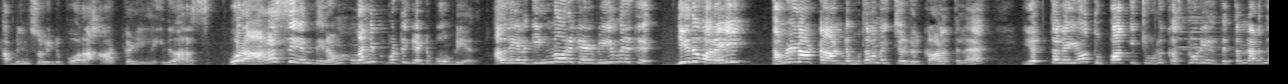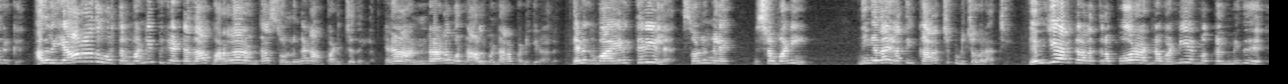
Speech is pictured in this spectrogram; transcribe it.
அப்படின்னு சொல்லிட்டு போற ஆட்கள் இல்லை. இது அரசு. ஒரு அரசு எந்திரம் மன்னிப்பு மட்டும் கேட்டு போக முடியாது. அதுல எனக்கு இன்னொரு கேள்வியும் இருக்கு. இதுவரை தமிழ்நாட்டு ஆண்ட முதலமைச்சர்கள் காலத்துல எத்தனையோ துப்பாக்கி சூடு கஸ்டோடியல் திட்டம் நடந்திருக்கு. அதுல யாராவது ஒருத்தர் மன்னிப்பு கேட்டதா வரலாறு இருந்தா சொல்லுங்க நான் படிச்சது இல்ல ஏன்னா அன்றாட ஒரு நாலு மணி நேரம் படிக்கிறாரு. எனக்கு வா- எனக்கு தெரியல. சொல்லுங்களே மிஸ்டர் மணி நீங்க தான் எல்லாத்தையும் கரைச்சு குடிச்சவராச்சு. எம்ஜிஆர் காலத்துல போராடின வன்னியர் மக்கள் மீது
